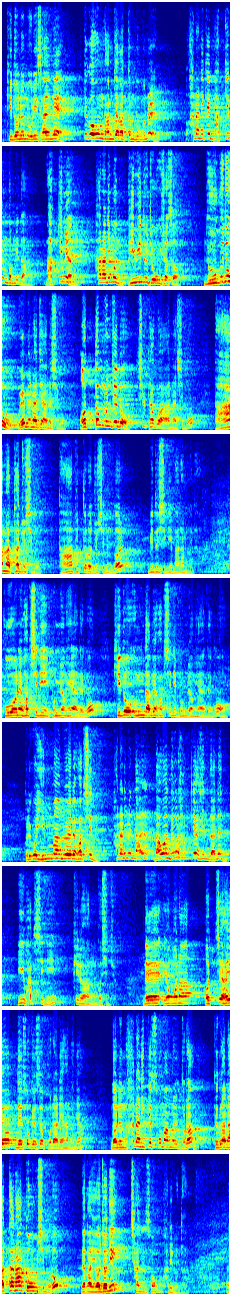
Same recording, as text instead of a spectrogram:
기도는 우리 삶의 뜨거운 감자 같은 부분을 하나님께 맡기는 겁니다. 맡기면 하나님은 비위도 좋으셔서 누구도 외면하지 않으시고 어떤 문제도 싫다고 안 하시고 다 맡아주시고 다 붙들어 주시는 걸 믿으시기 바랍니다. 구원의 확신이 분명해야 되고 기도 응답의 확신이 분명해야 되고 그리고 임마누엘의 확신 하나님이 날, 나와 늘 함께 하신다는 이 확신이 필요한 것이죠. 내 영혼아 어찌하여 내 속에서 불안해하느냐? 너는 하나님께 소망을 두라. 그가 나타나 도우심으로 내가 여전히 찬송하리로다.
